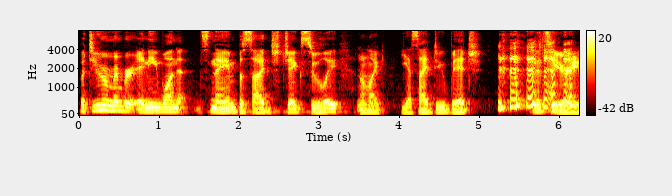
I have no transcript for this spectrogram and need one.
But do you remember anyone's name besides Jake Sully? And Mm-hmm. I'm like, yes, I do, bitch. Neytiri.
